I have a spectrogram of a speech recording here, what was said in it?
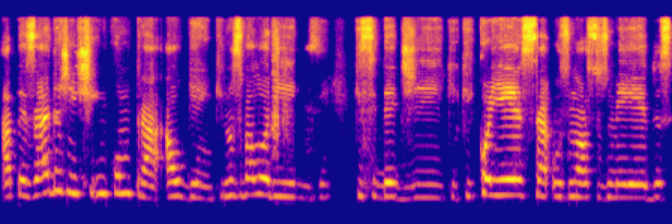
apesar da gente encontrar alguém que nos valorize, que se dedique, que conheça os nossos medos,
